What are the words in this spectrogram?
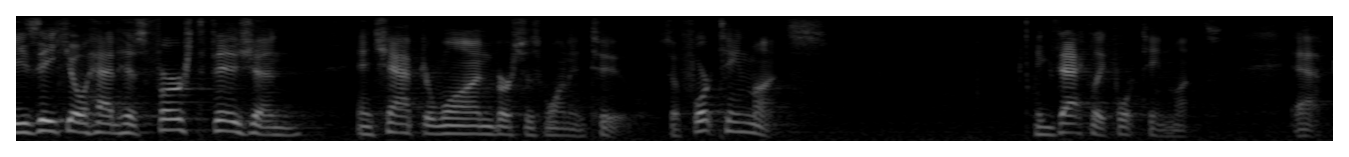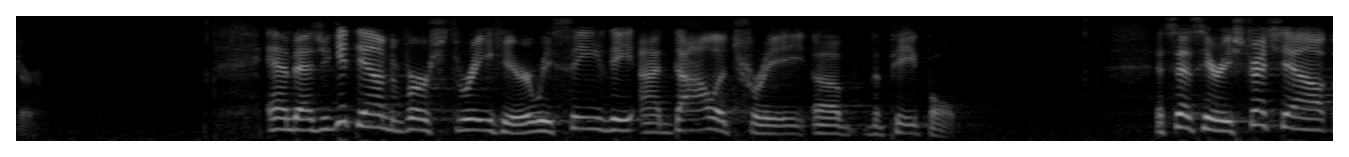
Ezekiel had his first vision in chapter 1, verses 1 and 2. So 14 months. Exactly 14 months after. And as you get down to verse 3 here, we see the idolatry of the people. It says here, He stretched out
